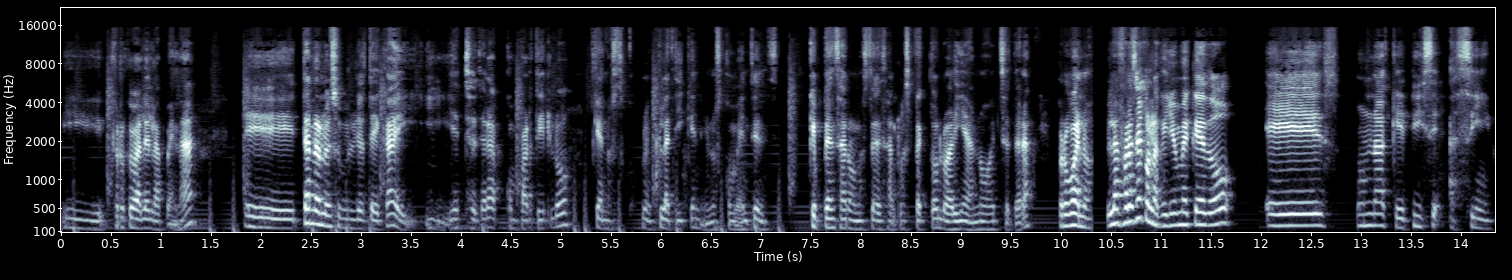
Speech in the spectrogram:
y creo que vale la pena. Eh, tenerlo en su biblioteca y, etcétera, compartirlo, que nos platiquen y nos comenten qué pensaron ustedes al respecto, lo harían, ¿no? etcétera. Pero bueno, la frase con la que yo me quedo es una que dice así.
